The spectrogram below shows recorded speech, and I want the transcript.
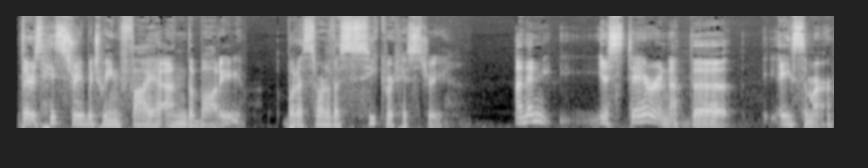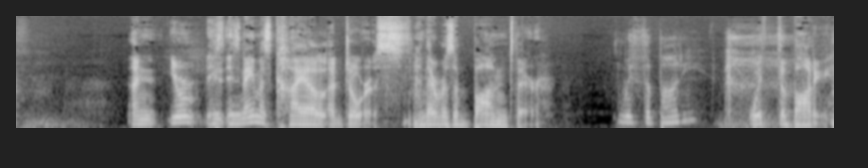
There's history between Faya and the body, but a sort of a secret history. And then you're staring at the Aasimar, and you're his, his name is Kyle Adoris, and mm-hmm. there was a bond there With the body? with the body.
